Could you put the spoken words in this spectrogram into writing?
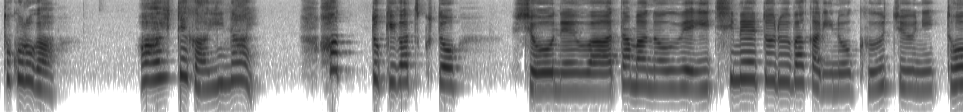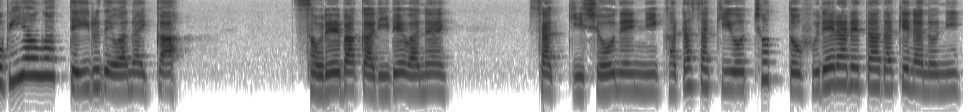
ところが相手がいない。はっと気がつくと、少年は頭の上一メートルばかりの空中に飛び上がっているではないか。そればかりではない。さっき少年に肩先をちょっと触れられただけなのに、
